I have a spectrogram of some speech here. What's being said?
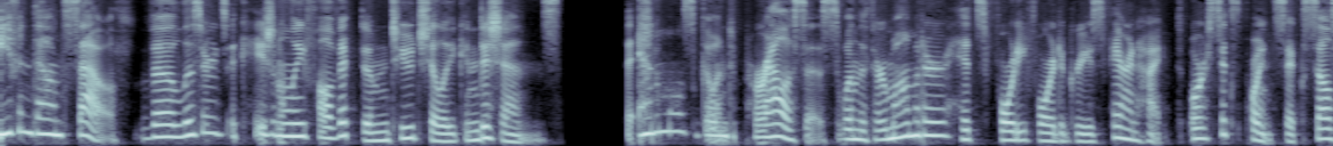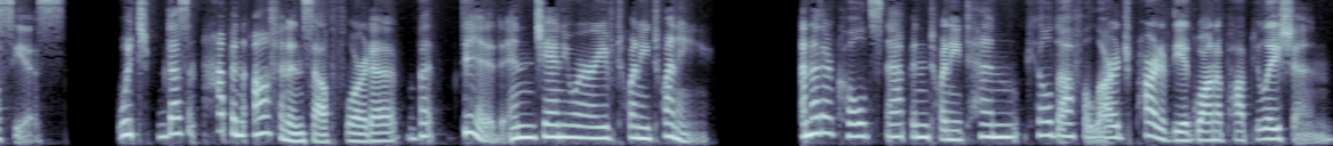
Even down south, the lizards occasionally fall victim to chilly conditions. The animals go into paralysis when the thermometer hits 44 degrees Fahrenheit or 6.6 Celsius, which doesn't happen often in South Florida, but did in January of 2020. Another cold snap in 2010 killed off a large part of the iguana population.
